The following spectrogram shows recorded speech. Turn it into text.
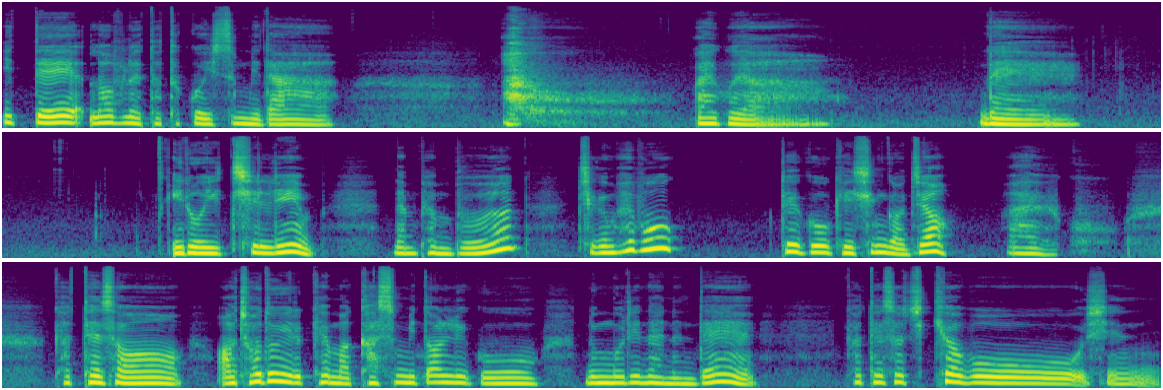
이때 러브레터 듣고 있습니다. 아휴, 아이고야. 네. 1527님, 남편분, 지금 회복되고 계신 거죠? 아이고, 곁에서, 아, 저도 이렇게 막 가슴이 떨리고 눈물이 나는데, 곁에서 지켜보신,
